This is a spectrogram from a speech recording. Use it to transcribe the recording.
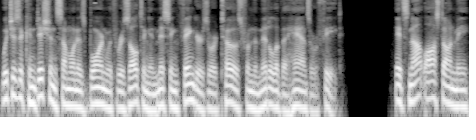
which is a condition someone is born with resulting in missing fingers or toes from the middle of the hands or feet. It's not lost on me,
